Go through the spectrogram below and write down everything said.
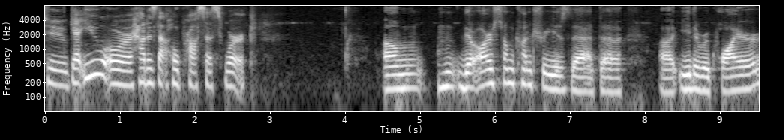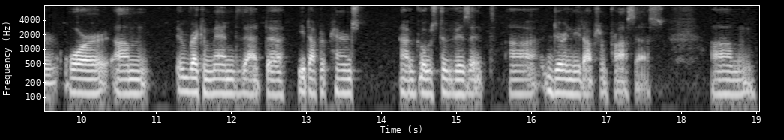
to get you, or how does that whole process work? Um, there are some countries that uh, uh, either require or um, recommend that uh, the adoptive parents uh, goes to visit uh, during the adoption process. Um,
